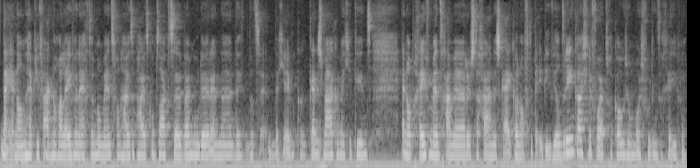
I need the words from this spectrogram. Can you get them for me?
nou ja, dan heb je vaak nog wel even echt een moment van huid op huid contact eh, bij moeder. En eh, dat, dat, je even kan kennismaken met je kind. En op een gegeven moment gaan we rustig aan eens kijken of de baby wil drinken als je ervoor hebt gekozen om borstvoeding te geven.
